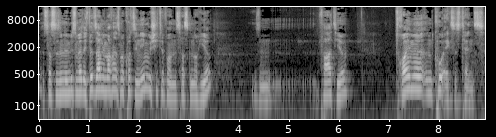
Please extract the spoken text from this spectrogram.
Sasuke sind wir ein bisschen weiter. Ich würde sagen, wir machen erstmal kurz die Nebengeschichte von Sasuke noch hier diesen Pfad hier. Träume und Koexistenz.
